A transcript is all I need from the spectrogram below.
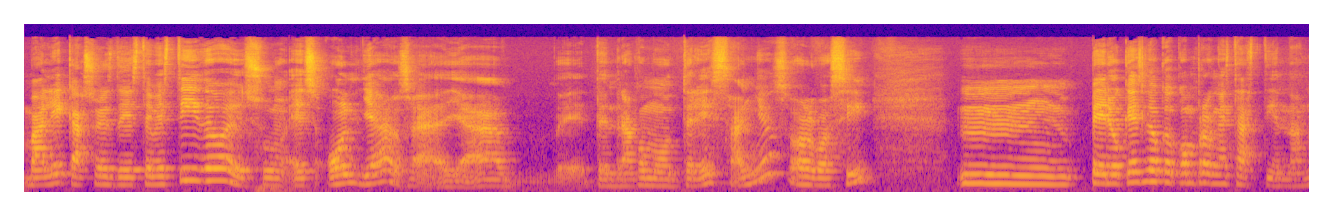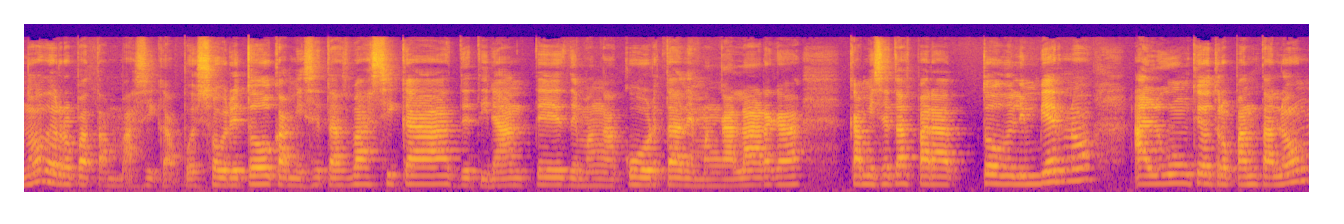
¿Vale? Caso es de este vestido, es, un, es old ya, o sea, ya eh, tendrá como tres años o algo así. Mm, pero ¿qué es lo que compro en estas tiendas, no? De ropa tan básica. Pues sobre todo camisetas básicas, de tirantes, de manga corta, de manga larga, camisetas para todo el invierno, algún que otro pantalón.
